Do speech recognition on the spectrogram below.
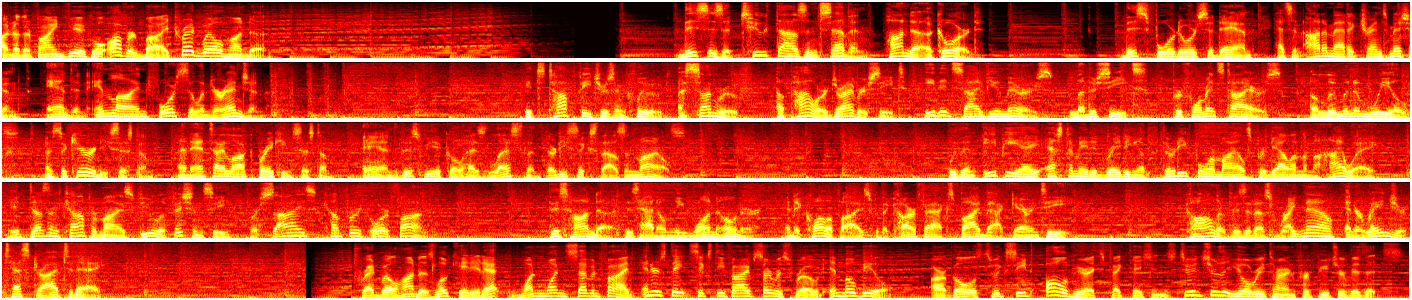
Another fine vehicle offered by Treadwell Honda. This is a 2007 Honda Accord. This four-door sedan has an automatic transmission and an inline four-cylinder engine. Its top features include a sunroof, a power driver's seat, heated side view mirrors, leather seats, performance tires, aluminum wheels, a security system, an anti-lock braking system, and this vehicle has less than 36,000 miles. With an EPA estimated rating of 34 miles per gallon on the highway, it doesn't compromise fuel efficiency for size, comfort, or fun. This Honda has had only one owner and it qualifies for the Carfax buyback guarantee. Call or visit us right now and arrange your test drive today. Treadwell Honda is located at 1175 Interstate 65 Service Road in Mobile. Our goal is to exceed all of your expectations to ensure that you'll return for future visits.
